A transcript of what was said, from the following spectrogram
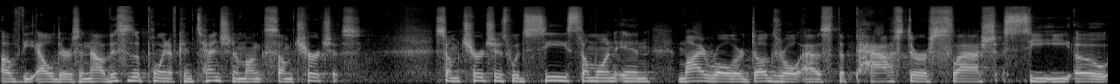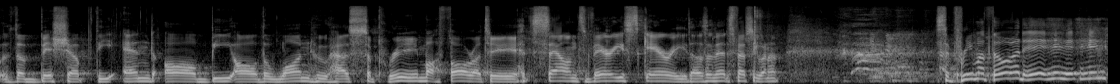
of the elders. And now this is a point of contention amongst some churches. Some churches would see someone in my role or Doug's role as the pastor slash CEO, the bishop, the end all be all, the one who has supreme authority. It sounds very scary, doesn't it? Especially when I'm supreme authority.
